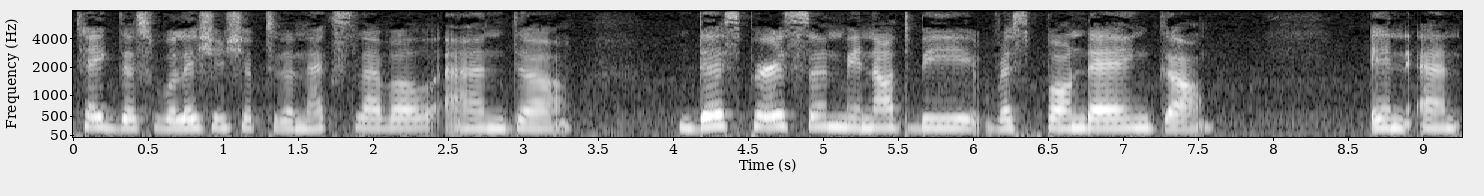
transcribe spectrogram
take this relationship to the next level. And uh, this person may not be responding uh, in an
